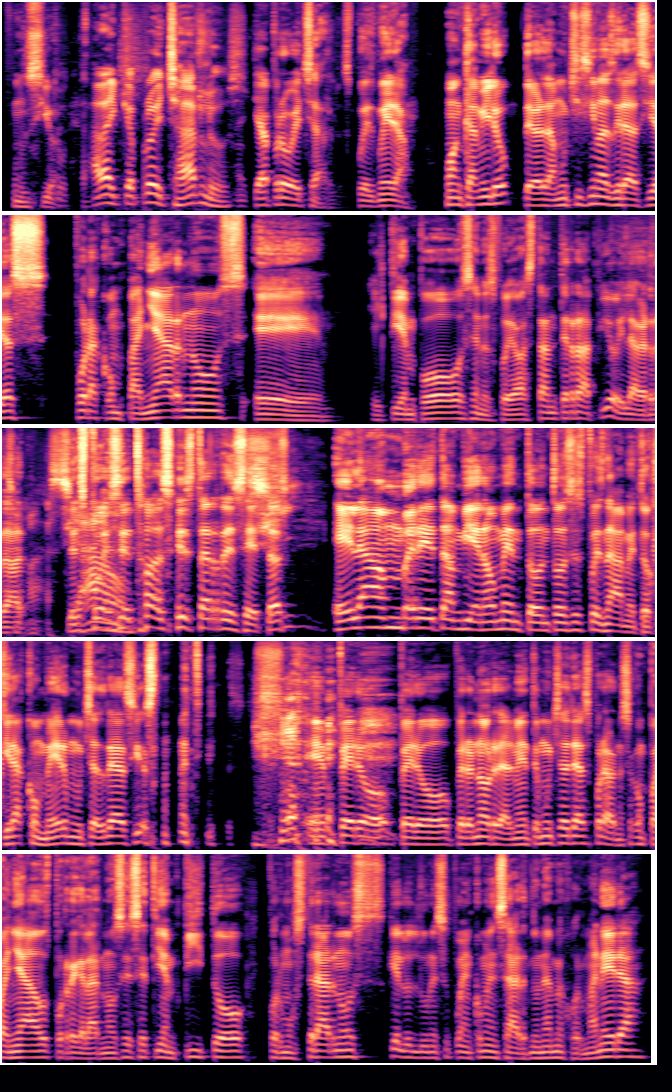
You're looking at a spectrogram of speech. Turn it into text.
funciona. Total, hay que aprovecharlos. Hay que aprovecharlos. Pues mira, Juan Camilo, de verdad, muchísimas gracias por acompañarnos. Eh, el tiempo se nos fue bastante rápido y la verdad, Demasiado. después de todas estas recetas, Sí. el hambre también aumentó. Entonces, pues nada, me tengo que ir a comer. Muchas gracias. Eh, pero, pero, pero no, realmente muchas gracias por habernos acompañado, por regalarnos ese tiempito, por mostrarnos que los lunes se pueden comenzar de una mejor manera.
